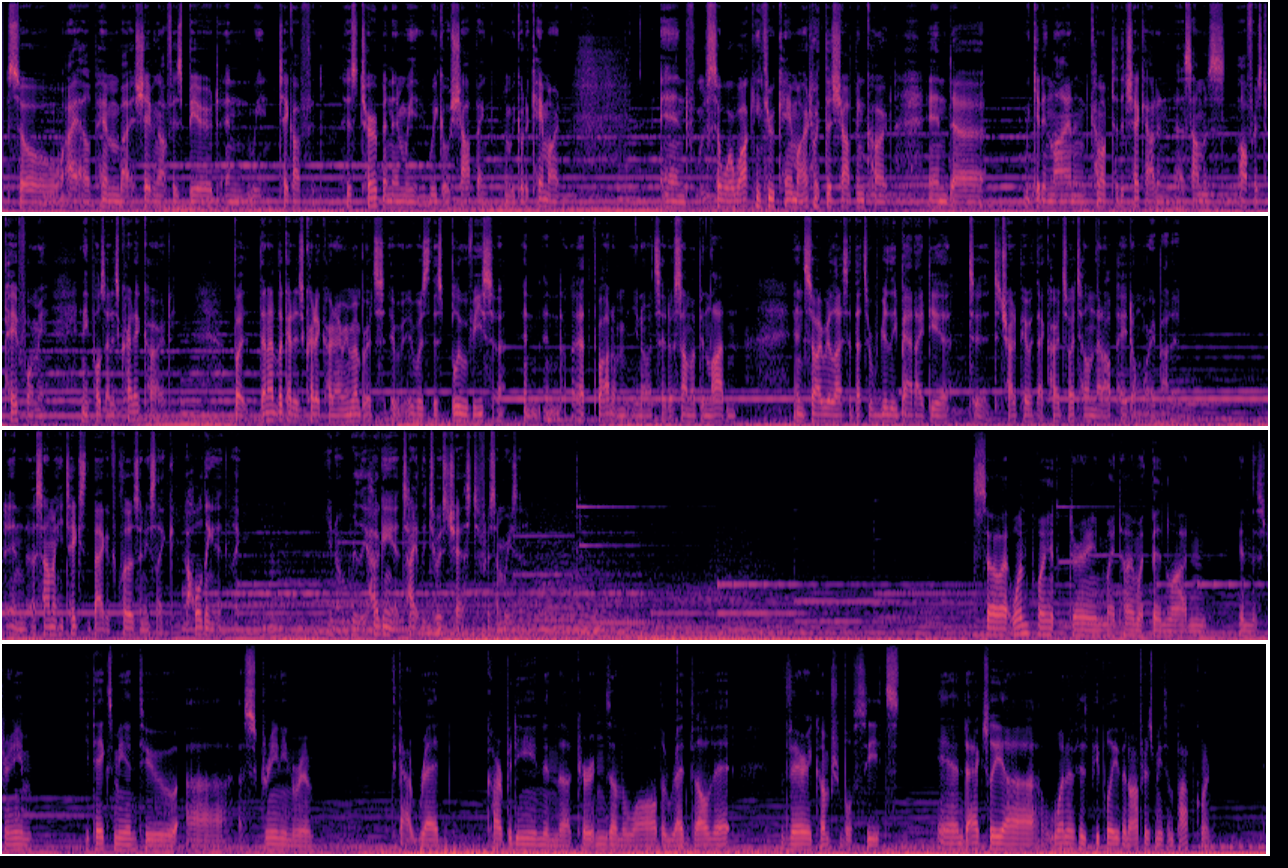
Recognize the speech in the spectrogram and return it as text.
So I help him by shaving off his beard, and we take off his turban, and we, we go shopping, and we go to Kmart. And so we're walking through Kmart with the shopping cart, and uh, we get in line and come up to the checkout, and uh, Osama's offers to pay for me, and he pulls out his credit card. But then I look at his credit card, and I remember it's it, it was this blue Visa, and, and at the bottom, you know, it said Osama bin Laden. And so I realized that that's a really bad idea to, to try to pay with that card. So I tell him that I'll pay, don't worry about it. And Osama, he takes the bag of clothes and he's like holding it, like, you know, really hugging it tightly to his chest for some reason. So at one point during my time with bin Laden in the stream, he takes me into uh, a screening room. It's got red carpeting and the curtains on the wall, the red velvet, very comfortable seats. And actually, uh, one of his people even offers me some popcorn.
